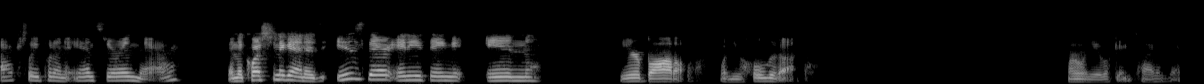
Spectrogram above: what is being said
actually put an answer in there. And the question again is, is there anything in your bottle when you hold it up? Or when you look inside of there?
